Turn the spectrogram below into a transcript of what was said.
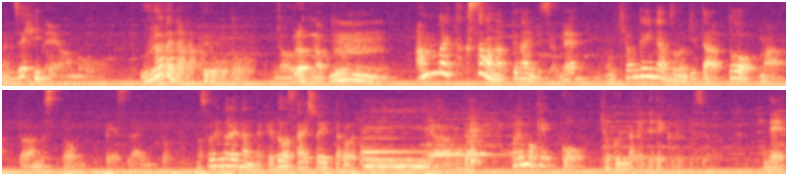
ろかな。ぜひねあの裏で鳴ってる音。裏で鳴ってる、うん。あんまりたくさんは鳴ってないんですよね。基本的にはそのギターと、まあ、ドラムスとベースラインとそれぐらいなんだけど最初言ったこの「いやこれも結構曲の中に出てくるんですよ。で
